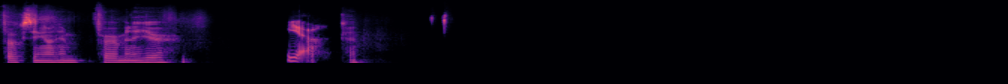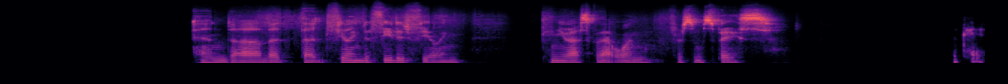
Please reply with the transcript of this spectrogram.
focusing on him for a minute here? Yeah. Okay. And uh, that that feeling defeated feeling, can you ask that one for some space? Okay.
